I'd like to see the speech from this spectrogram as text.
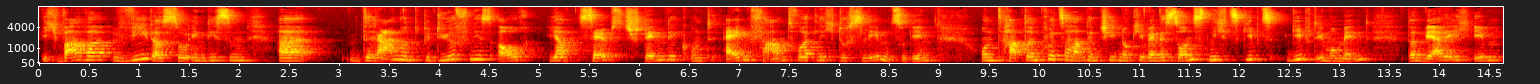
ich war aber wieder so in diesem äh, Drang und Bedürfnis, auch ja, selbstständig und eigenverantwortlich durchs Leben zu gehen. Und habe dann kurzerhand entschieden, okay, wenn es sonst nichts gibt, gibt im Moment, dann werde ich eben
